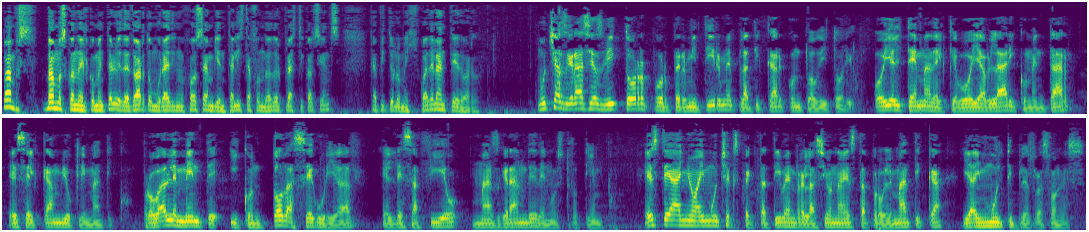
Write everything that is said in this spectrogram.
Vamos, vamos con el comentario de Eduardo Murad Hinojosa, ambientalista, fundador Plastic Oceans, capítulo México. Adelante, Eduardo. Muchas gracias, Víctor, por permitirme platicar con tu auditorio. Hoy el tema del que voy a hablar y comentar es el cambio climático. Probablemente y con toda seguridad el desafío más grande de nuestro tiempo. Este año hay mucha expectativa en relación a esta problemática y hay múltiples razones.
